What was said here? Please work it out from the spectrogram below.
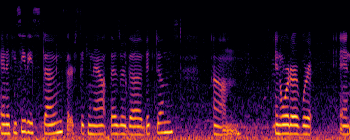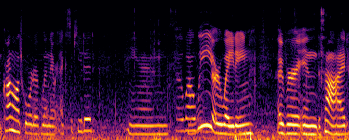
and if you see these stones that are sticking out those are the victims um, in order of where in chronological order of when they were executed. And so while we are waiting over in the side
